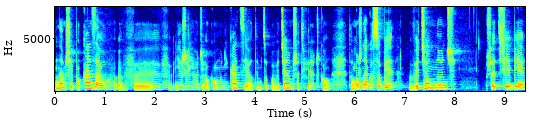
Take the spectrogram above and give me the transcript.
nam się pokazał, w, w, jeżeli chodzi o komunikację, o tym, co powiedziałam przed chwileczką, to można go sobie wyciągnąć przed siebie.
